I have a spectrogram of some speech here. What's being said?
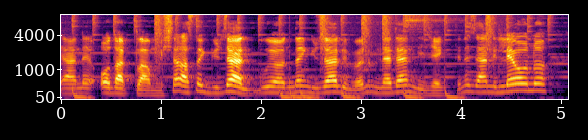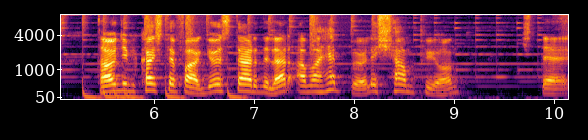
yani odaklanmışlar. Aslında güzel, bu yönden güzel bir bölüm. Neden diyecektiniz? Yani Leon'u daha önce birkaç defa gösterdiler ama hep böyle şampiyon, işte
